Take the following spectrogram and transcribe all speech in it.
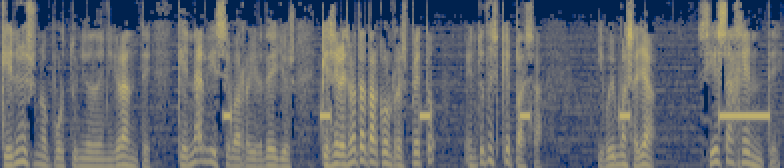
que no es una oportunidad denigrante, que nadie se va a reír de ellos, que se les va a tratar con respeto, entonces ¿qué pasa? Y voy más allá. Si esa gente,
